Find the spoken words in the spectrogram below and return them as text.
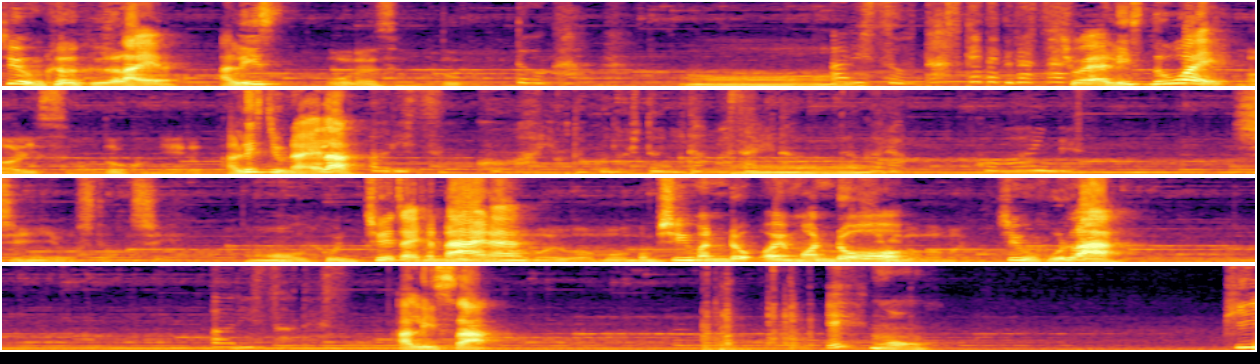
ชื่อของเธอคืออะไรอ่ะอลิส お姉さんはどこどうか อ๋อ アリスを助けてください ช่วยอลิสด้วย アリスはどこにいるん อลิสอยู่ไหนล่ะ アリスは怖い男の人に騙されたあーだから怖いんですだ信用してほしい โอ้คุณเชื่อใจฉันได้นะ 名前はモン ผม ド ชื่อมันโดเอ้ยมอนโด 君の名前は ชื่อของคุณล่ะ アリサです อลิสะเอ๊ะ งง พี่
